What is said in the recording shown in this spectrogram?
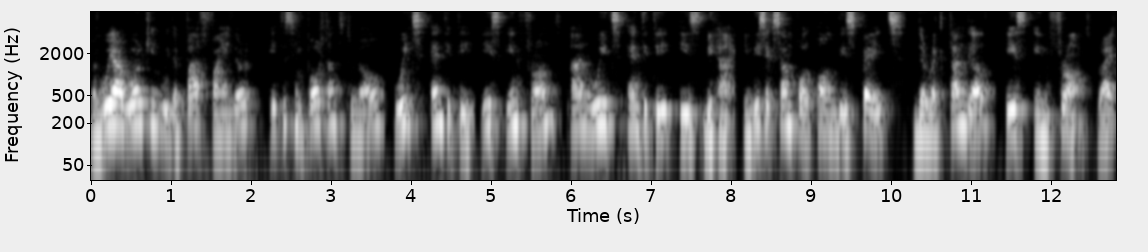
When we are working with the Pathfinder, it is important to know which entity is in front and which entity is behind. In this example on this page, the rectangle is in front, right?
